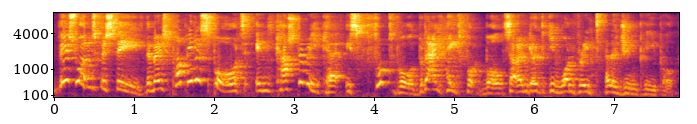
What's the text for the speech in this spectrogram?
This one's for Steve. The most popular sport in Costa Rica is football, but I hate football, so I'm going to give one for intelligent people.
